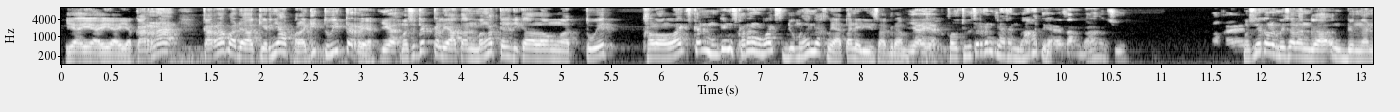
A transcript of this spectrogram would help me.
Iya iya iya iya karena karena pada akhirnya apalagi Twitter ya. Iya. Maksudnya kelihatan banget ketika lo nge-tweet kalau likes kan mungkin sekarang likes jumlahnya nggak kelihatan ya di Instagram. Iya, iya. Kalau Twitter kan kelihatan banget ya. Kelihatan banget sih. Makanya Maksudnya kalau misalnya nggak dengan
